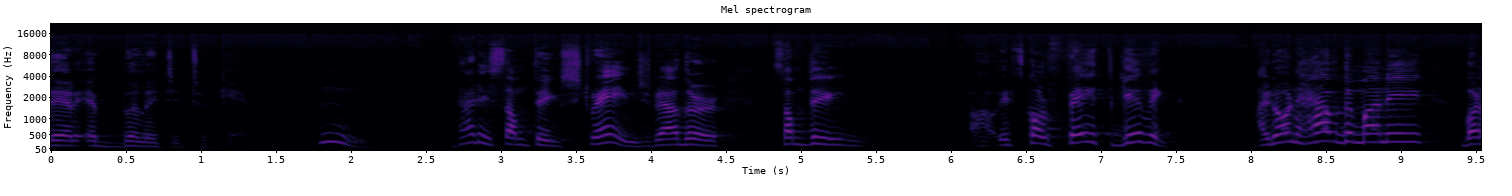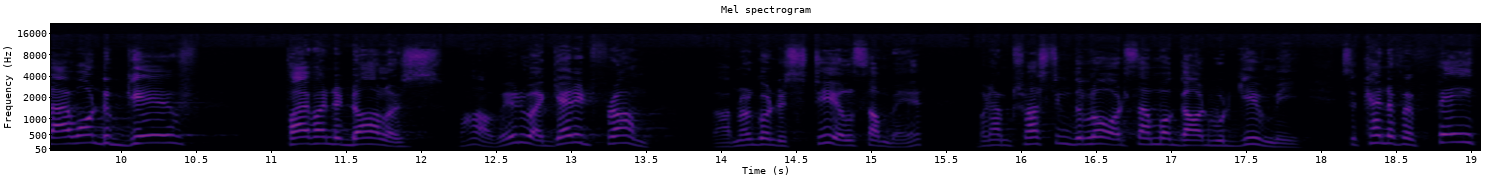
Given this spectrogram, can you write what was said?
their ability to give. Hmm, that is something strange, rather, something uh, it's called faith giving. I don't have the money, but I want to give $500. Wow, where do I get it from? I'm not going to steal somewhere, but I'm trusting the Lord. Somehow God would give me. It's a kind of a faith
